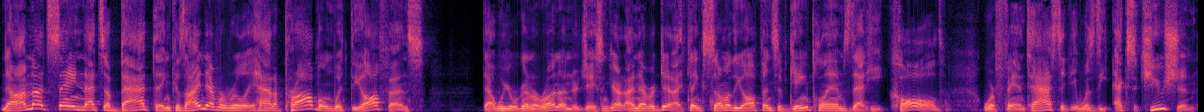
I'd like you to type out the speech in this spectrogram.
Now, I'm not saying that's a bad thing because I never really had a problem with the offense that we were going to run under Jason Garrett. I never did. I think some of the offensive game plans that he called were fantastic. It was the execution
